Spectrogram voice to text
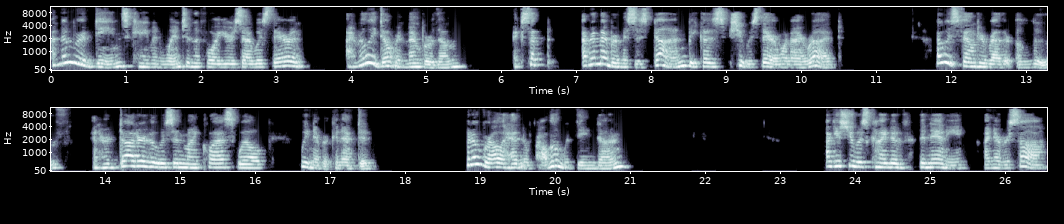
A number of deans came and went in the four years I was there, and I really don't remember them, except I remember Mrs. Dunn because she was there when I arrived. I always found her rather aloof, and her daughter, who was in my class, well, we never connected. But overall, I had no problem with Dean Dunn. I guess she was kind of the nanny I never saw,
